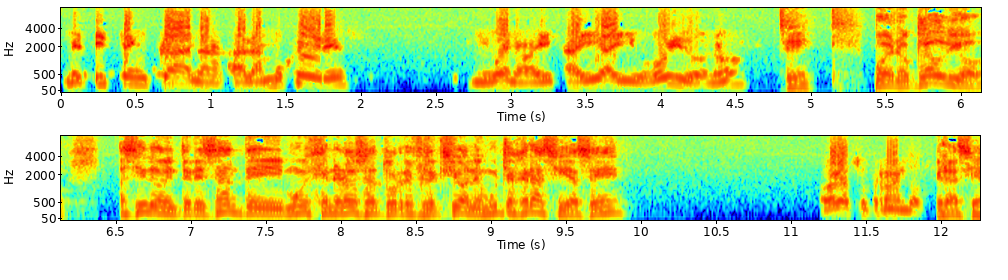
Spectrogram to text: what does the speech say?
metiste en cana a las mujeres, y bueno, ahí, ahí hay ruido, ¿no? Sí. Bueno, Claudio, ha sido interesante y muy generosa tus reflexiones. Muchas gracias, ¿eh? Abrazo, Fernando. Gracias.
